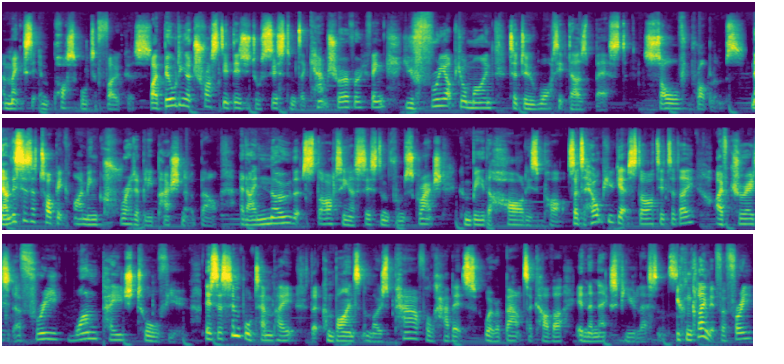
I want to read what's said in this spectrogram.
and makes it impossible to focus. By building a trusted digital system to capture everything, you free up your mind to do what it does best solve problems. Now, this is a topic I'm incredibly passionate about, and I know that starting a system from scratch can be the hardest part. So, to help you get started today, I've created a free one page tool for you. It's a simple template that combines the most powerful habits we're about to cover in the next few lessons. You can claim it for free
